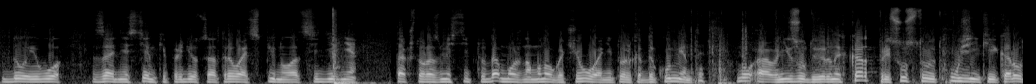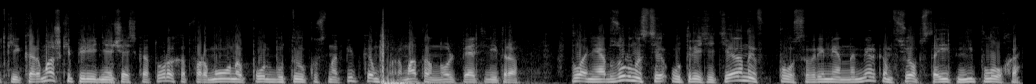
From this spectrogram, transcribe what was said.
до его задней стенки придется отрывать спину от сидения так что разместить туда можно много чего, а не только документы. Ну а внизу дверных карт присутствуют узенькие короткие кармашки, передняя часть которых отформована под бутылку с напитком формата 0,5 литра. В плане обзорности у третьей Тианы по современным меркам все обстоит неплохо.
